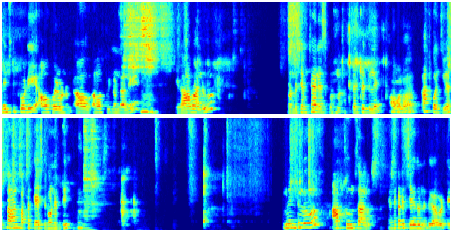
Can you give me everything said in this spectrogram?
మెంతి పొడి ఆవు పొడి ఆవు పిండి ఉండాలి. ఆవాలు రెండు చెంచాలు వేసుకుంటున్నా. సరిపెద్దులే? కొంచెం వేసుకున్నామని పచ్చడి టేస్ట్గా ఉండిద్ది. మెంతులు హాఫ్ చాలు. ఎందుకంటే చేదు ఉండిద్ది కాబట్టి.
